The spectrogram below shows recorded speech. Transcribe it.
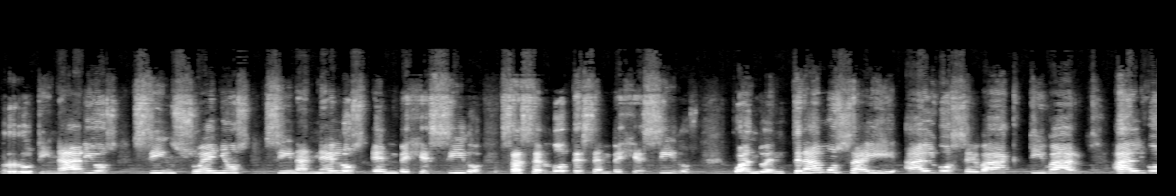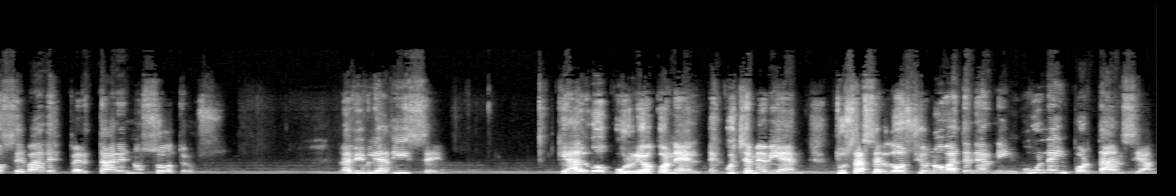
rutinarios, sin sueños, sin anhelos, envejecidos, sacerdotes envejecidos. Cuando entramos ahí, algo se va a activar, algo se va a despertar en nosotros. La Biblia dice que algo ocurrió con él. Escúcheme bien, tu sacerdocio no va a tener ninguna importancia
